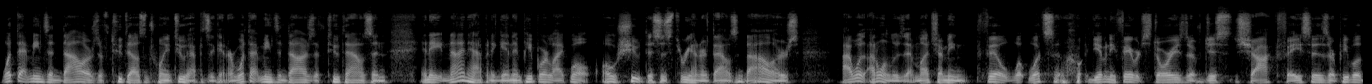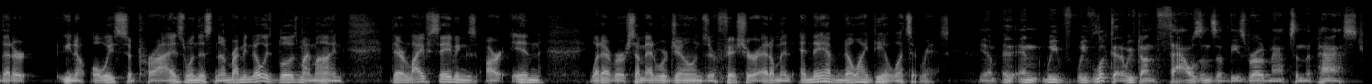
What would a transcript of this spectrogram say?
what that means in dollars if 2022 happens again, or what that means in dollars if 2008 and 9 happen again. And people are like, well, oh, shoot, this is $300,000. I w- I don't want to lose that much. I mean, Phil, what, what's, do you have any favorite stories of just shocked faces or people that are, you know, always surprised when this number, I mean, it always blows my mind. Their life savings are in whatever, some Edward Jones or Fisher or Edelman, and they have no idea what's at risk. Yeah, and we've we've looked at it. We've done thousands of these roadmaps in the past,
